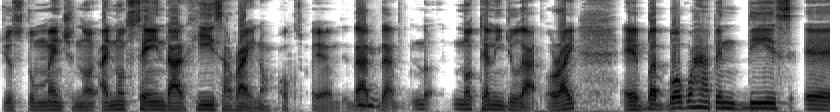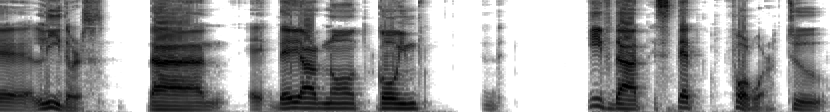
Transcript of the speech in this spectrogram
just to mention. No, I'm not saying that he's a RINO. Uh, that Mhm. that no, not telling you that. All right. Uh, but but what happened? These uh, leaders that uh, they are not going give that step forward to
